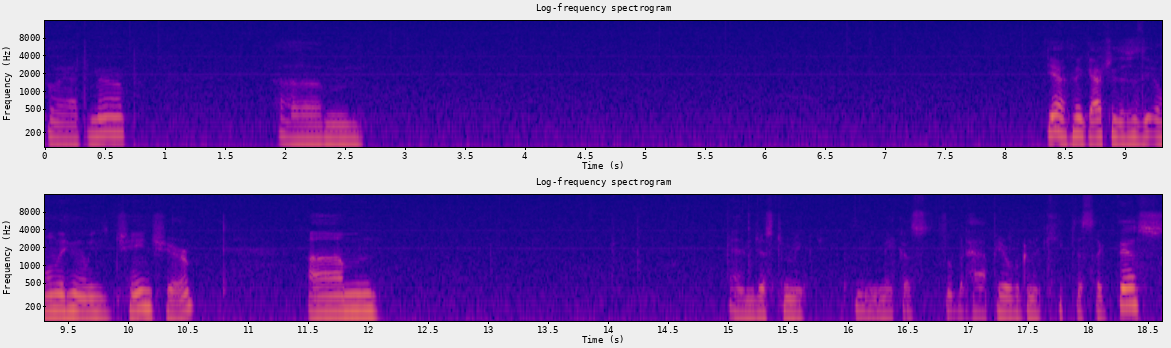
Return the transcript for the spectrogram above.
to map. Um, yeah, I think actually this is the only thing that we need to change here. Um, and just to make make us a little bit happier, we're going to keep this like this.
